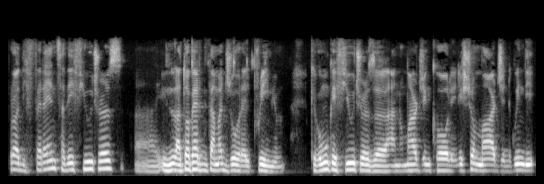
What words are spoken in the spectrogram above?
Però a differenza dei futures, uh, il, la tua perdita maggiore è il premium, che comunque i futures hanno margin call, initial margin, quindi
